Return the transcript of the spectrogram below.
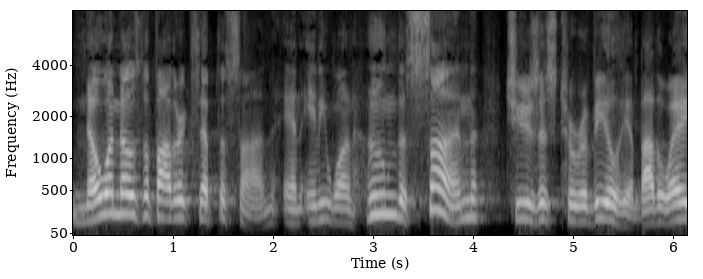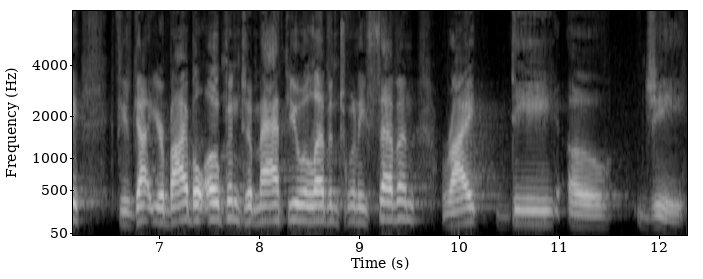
No one knows the Father except the Son, and anyone whom the Son chooses to reveal him. By the way, if you've got your Bible open to Matthew 11 27, write D O G.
